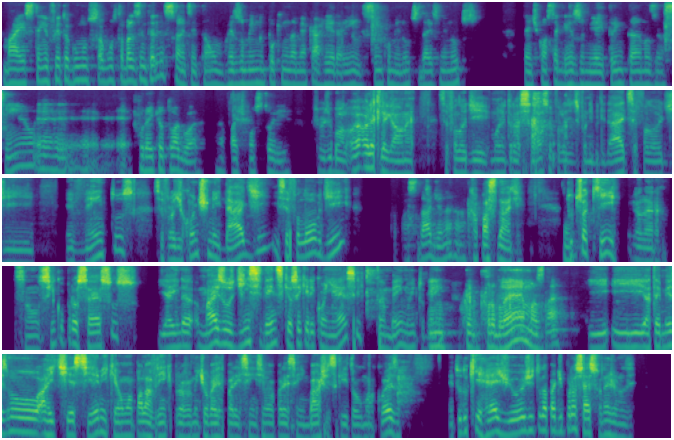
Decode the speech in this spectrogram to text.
mas tenho feito alguns, alguns trabalhos interessantes. Então, resumindo um pouquinho da minha carreira aí em 5 minutos, 10 minutos, a gente consegue resumir aí 30 anos assim, é, é, é, é por aí que eu estou agora, na parte de consultoria. Show de bola. Olha que legal, né? Você falou de monitoração, você falou de disponibilidade, você falou de eventos, você falou de continuidade e você falou de capacidade, né? Capacidade. Sim. Tudo isso aqui, galera, são cinco processos e ainda mais os de incidentes que eu sei que ele conhece também muito bem. Tem problemas, né? E, e, até mesmo a ITSM, que é uma palavrinha que provavelmente vai aparecer em cima, vai aparecer embaixo escrito alguma coisa, é tudo que rege hoje toda a parte de processo, né, Jonas?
